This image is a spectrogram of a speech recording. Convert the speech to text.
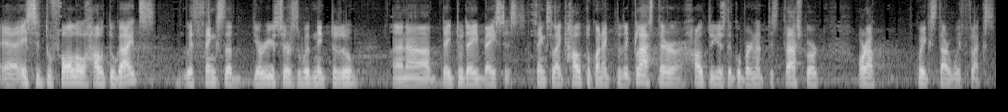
uh, easy to follow how-to guides with things that your users would need to do on a day-to-day -day basis. Things like how to connect to the cluster, how to use the Kubernetes dashboard, or a quick start with Flux.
